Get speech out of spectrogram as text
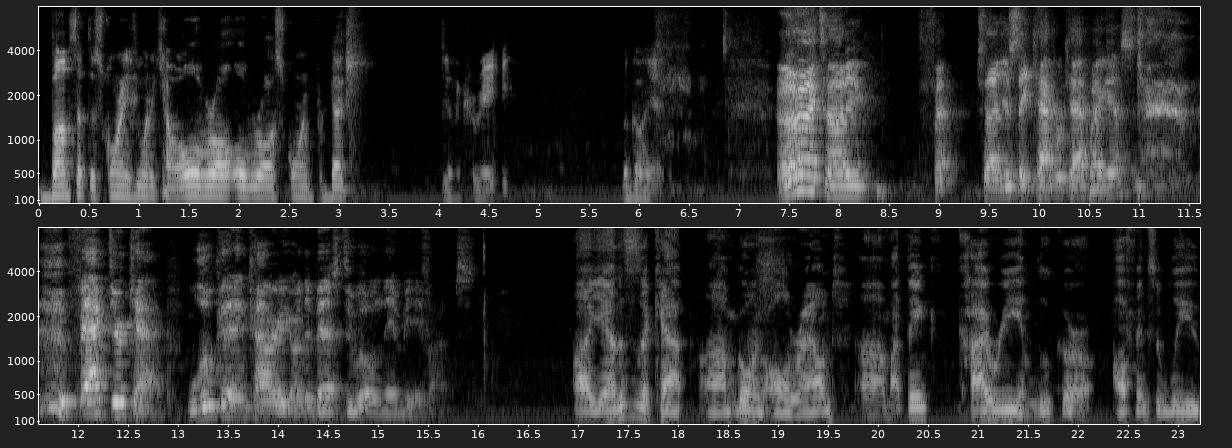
bumps up the scoring if you want to count overall overall scoring production gonna create. But go ahead. All right, Toddy. Fa- should I just say cap or cap, I guess? Factor cap. Luka and Kyrie are the best duo in the NBA Finals. Uh, yeah, this is a cap. Uh, I'm going all around. Um, I think Kyrie and Luka are offensively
